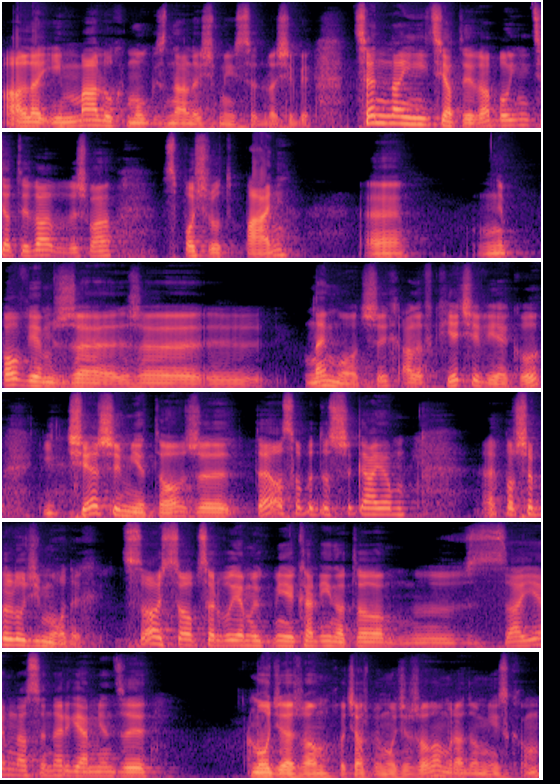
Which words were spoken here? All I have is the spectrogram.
ale i maluch mógł znaleźć miejsce dla siebie. Cenna inicjatywa, bo inicjatywa wyszła spośród pań. Powiem, że, że y, najmłodszych, ale w kwiecie wieku i cieszy mnie to, że te osoby dostrzegają E, potrzeby ludzi młodych. Coś, co obserwujemy w gminie Karlino, to y, wzajemna synergia między młodzieżą, chociażby Młodzieżową Radą Miejską,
